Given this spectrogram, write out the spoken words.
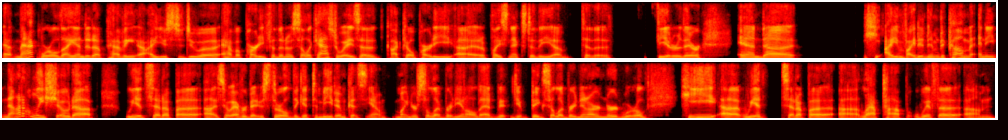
at Macworld, I ended up having. I used to do a have a party for the NosillaCastaways, a cocktail party uh, at a place next to the uh, to the theater there, and uh, he, I invited him to come, and he not only showed up. We had set up a uh, so everybody was thrilled to get to meet him because you know minor celebrity and all that, big celebrity in our nerd world. He uh, we had set up a, a laptop with a um,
